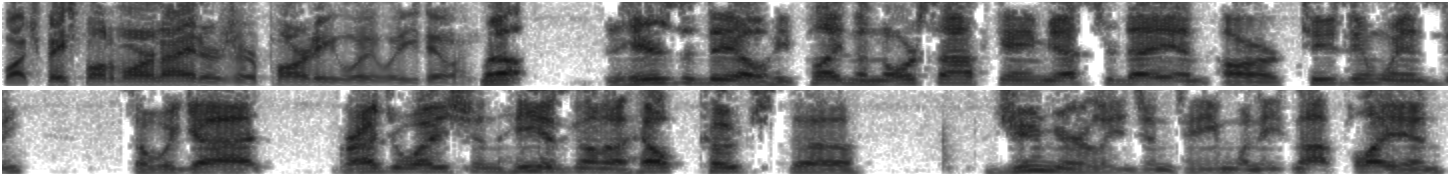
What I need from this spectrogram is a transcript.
watch baseball tomorrow night, or is there a party? What, what are you doing? Well, here's the deal. He played in the North South game yesterday and or Tuesday and Wednesday. So we got graduation. He is going to help coach the junior Legion team when he's not playing.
